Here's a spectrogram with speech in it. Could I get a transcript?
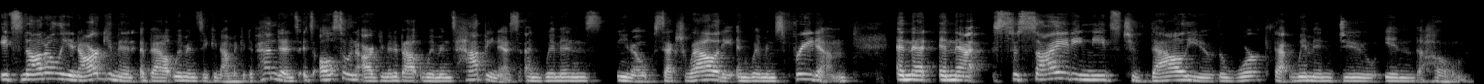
it's not only an argument about women's economic independence it's also an argument about women's happiness and women's you know sexuality and women's freedom. And that and that society needs to value the work that women do in the home.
